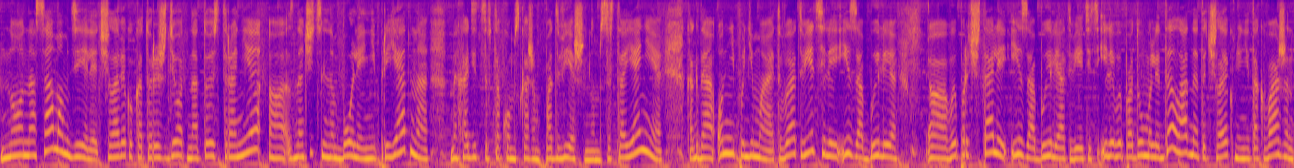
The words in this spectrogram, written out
Но на самом деле человеку, который ждет на той стороне, а, значительно более неприятно находиться в таком, скажем, подвешенном состоянии, когда он не понимает. Вы ответили и забыли, а, вы прочитали и забыли ответить. Или вы подумали, да ладно, этот человек мне не так важен.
